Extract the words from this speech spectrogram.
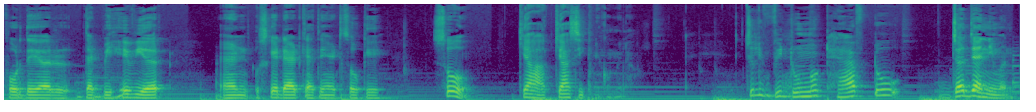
for there that behaviour and उसके डैड कहते हैं इट्स ओके सो क्या क्या सीखने को मिला? Actually we do not have to जज एनी वन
